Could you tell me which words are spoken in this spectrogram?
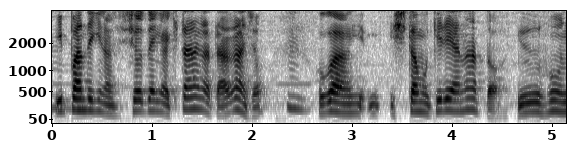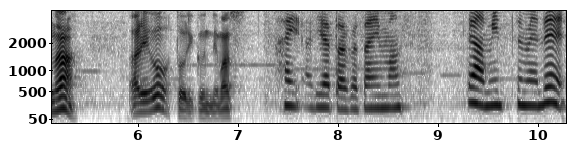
うん、一般的な商店街汚かったらあかんでしょ、うん、ここは下も綺麗やなというふうなあれを取り組んでます。はいありがとうございます。では3つ目で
